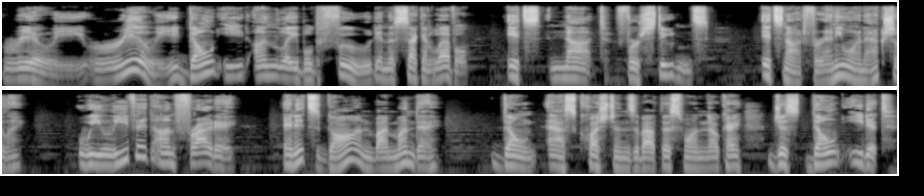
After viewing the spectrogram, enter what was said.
really, really don't eat unlabeled food in the second level. It's not for students. It's not for anyone, actually. We leave it on Friday, and it's gone by Monday. Don't ask questions about this one, okay? Just don't eat it.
